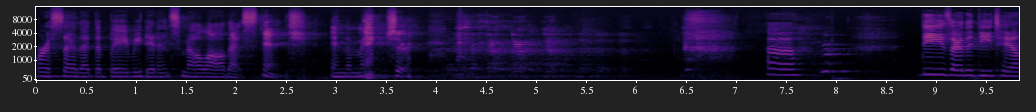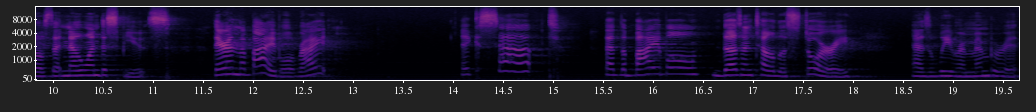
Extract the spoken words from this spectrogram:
were so that the baby didn't smell all that stench in the manger. uh, these are the details that no one disputes. They're in the Bible, right? Except that the Bible doesn't tell the story as we remember it.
